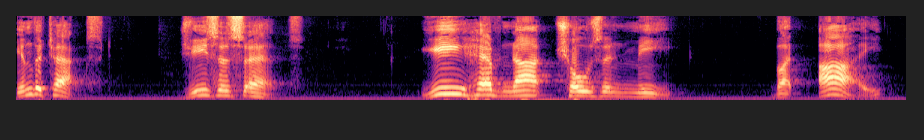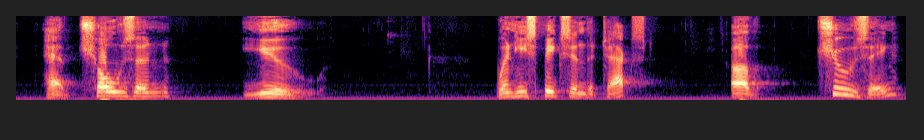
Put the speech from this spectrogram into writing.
In the text, Jesus says, Ye have not chosen me, but I have chosen you. When he speaks in the text of choosing,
